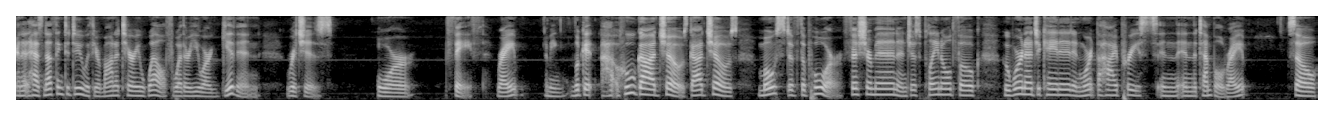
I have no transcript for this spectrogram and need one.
And it has nothing to do with your monetary wealth, whether you are given riches or faith, right? I mean, look at how, who God chose. God chose most of the poor, fishermen and just plain old folk who weren't educated and weren't the high priests in in the temple, right? So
